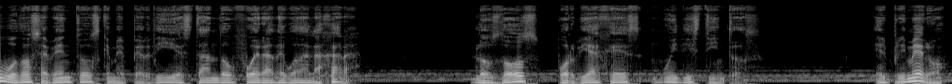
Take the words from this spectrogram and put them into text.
Hubo dos eventos que me perdí estando fuera de Guadalajara, los dos por viajes muy distintos. El primero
